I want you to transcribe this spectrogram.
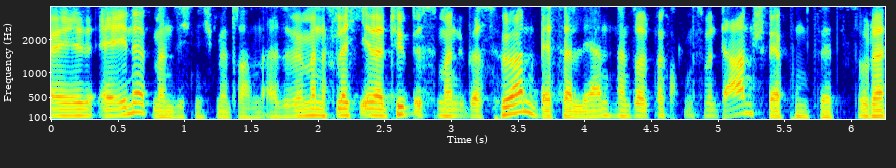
erinnert man sich nicht mehr dran. Also wenn man vielleicht eher der Typ ist, dass man übers Hören besser lernt, dann sollte man gucken, dass man da einen Schwerpunkt setzt. Oder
